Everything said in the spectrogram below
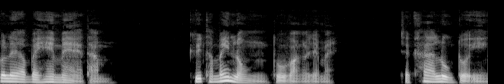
ก็เลยเอาไปให้แม่ทำคือทำไม่ลงตัวหวังใช่ไหมจะฆ่าลูกตัวเอง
